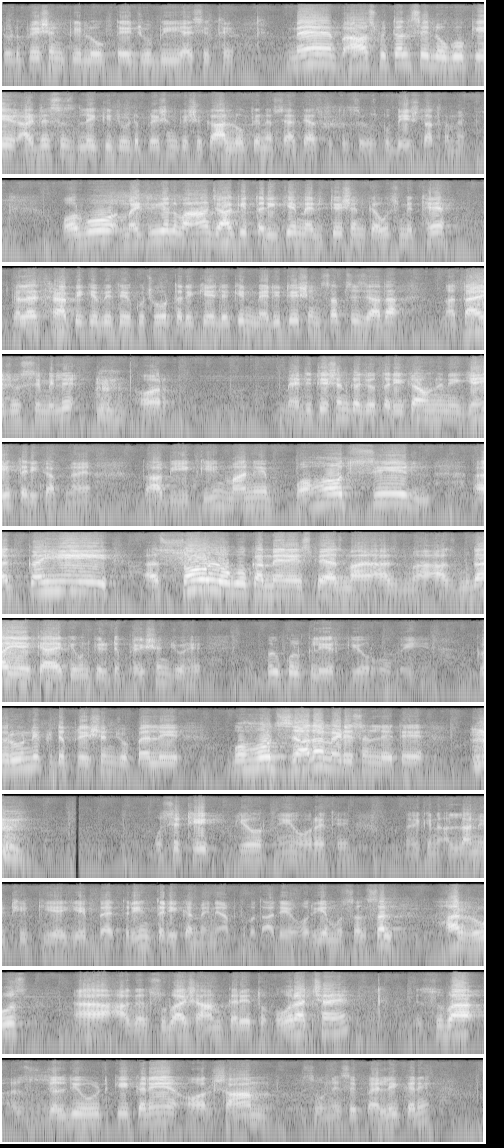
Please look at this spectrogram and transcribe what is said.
जो डिप्रेशन के लोग थे, जो भी ऐसे थे मैं हॉस्पिटल से लोगों के एड्रेसेस लेके जो डिप्रेशन के शिकार लोग थे नफसियाती हॉस्पिटल से उसको बेचता था मैं। और वो मटेरियल वहाँ जाके तरीके मेडिटेशन का उसमें थे कलर थेरापी के भी थे, कुछ और तरीके, लेकिन मेडिटेशन सबसे ज़्यादा नतज उससे मिले। और मेडिटेशन का जो तरीका, उन्होंने यही तरीका अपनाया। तो आप यकीन माने, बहुत से कई सौ लोगों का मैंने इस पर आजमा आजमुदा ये क्या है कि उनकी डिप्रेशन जो है, बिल्कुल क्लियर क्योर हो गई है। क्रोनिक डिप्रेशन जो पहले बहुत ज़्यादा मेडिसिन लेते, उससे ठीक क्योर नहीं हो रहे थे। लेकिन अल्लाह ने ठीक किया, ये बेहतरीन तरीका मैंने आपको बता दिया। और ये मुसलसल हर रोज़ अगर सुबह शाम करे तो और अच्छा है। सुबह जल्दी उठ के करें और शाम सोने से पहले करें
